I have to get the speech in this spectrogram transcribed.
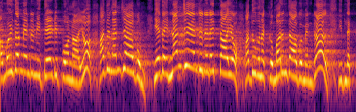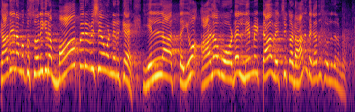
அமிழ்தம் என்று நீ தேடி போனாயோ அது நஞ்சாகும். எதை நஞ்சு என்று நினைத்தாயோ அது உனக்கு மருந்தாகும் என்றால் இந்த கதை நமக்கு சொல்லுகிற மாபெரும் விஷயம் ஒன்று இருக்கு. எல்லாத்தையும் அளவோட லிமிட்டாக வச்சுக்கடான்னு இந்த கதை சொல்லுது நமக்கு.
